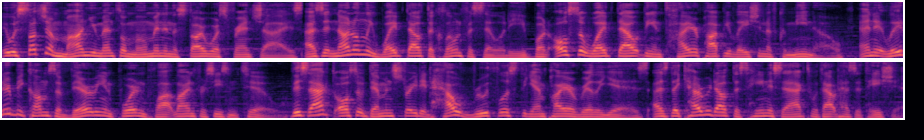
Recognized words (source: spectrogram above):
It was such a monumental moment in the Star Wars franchise, as it not only wiped out the clone facility, but also wiped out the entire population of Kamino, and it later becomes a very important plotline for Season 2. This act also demonstrated how ruthless the Empire really is, as they carried out this heinous act without hesitation.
